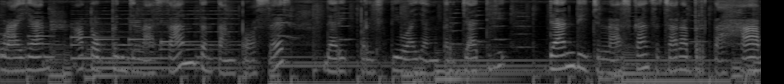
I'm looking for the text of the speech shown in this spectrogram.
uraian atau penjelasan tentang proses dari peristiwa yang terjadi dan dijelaskan secara bertahap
